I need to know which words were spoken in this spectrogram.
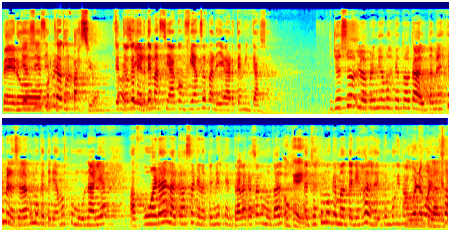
Pero. Yo soy así, porque pero es tu con- espacio. Te tengo ¿sabes? que tener demasiada confianza para llevarte a mi casa. Yo eso lo he aprendido más que todo acá. También es que en Venezuela como que teníamos como un área afuera de la casa que no tenías que entrar a la casa como tal. Ok. Entonces como que mantenías a la gente un poquito Ah, más bueno, pero que tú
